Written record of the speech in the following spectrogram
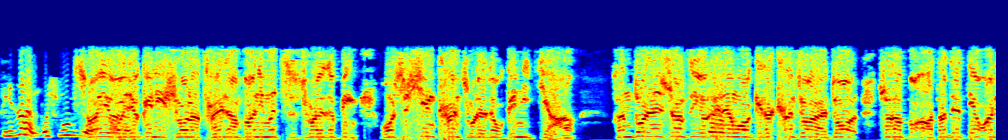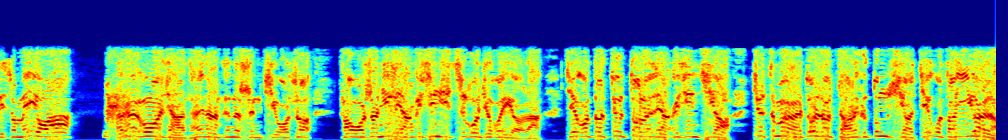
鼻子很不舒服。所以我就跟你说了，台长帮你们指出来的病，我是先看出来的。我跟你讲，很多人上次有个人，嗯我给他看出耳朵，说他不好，他在电话里说没有啊，他还跟我讲，台长真的生气。我说他，我说你两个星期之后就会有了。结果到就到了两个星期啊，就这么耳朵上长了个东西啊，结果到医院了，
